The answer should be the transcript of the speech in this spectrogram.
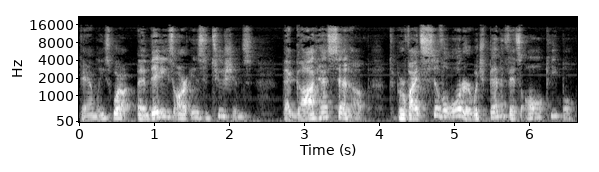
families, where, and these are institutions that God has set up to provide civil order, which benefits all people.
